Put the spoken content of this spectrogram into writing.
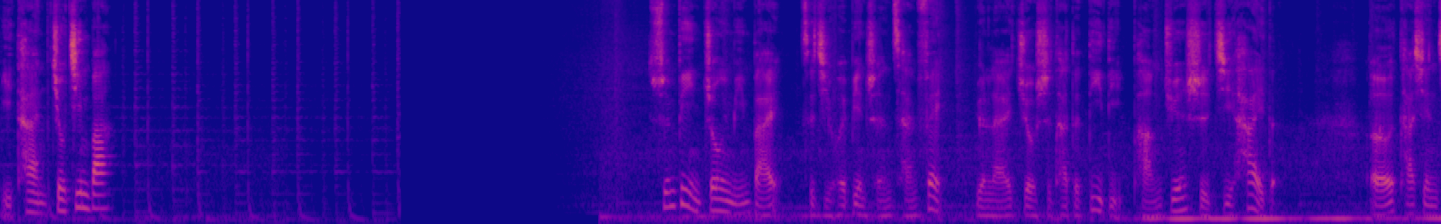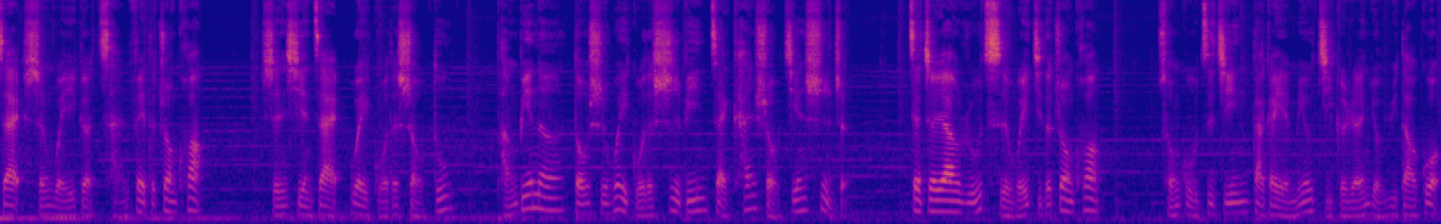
一探究竟吧。孙膑终于明白自己会变成残废，原来就是他的弟弟庞涓是计害的。而他现在身为一个残废的状况，身陷在魏国的首都，旁边呢都是魏国的士兵在看守监视着。在这样如此危急的状况，从古至今大概也没有几个人有遇到过。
